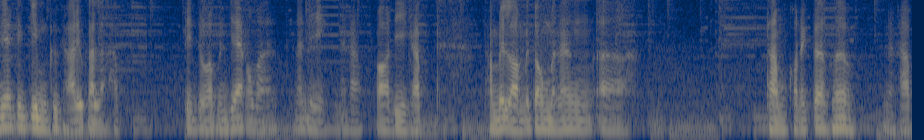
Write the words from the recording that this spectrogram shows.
เนี่ยจริงๆ มันคือขาเดียวกันแหละครับ พียงแต่ว่ามันแยกออกมานั่นเองนะครับก็ดีครับทำให้เราไม่ต้องมานั่งทำคอนเนคเตอร์เพิ่มนะครับ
